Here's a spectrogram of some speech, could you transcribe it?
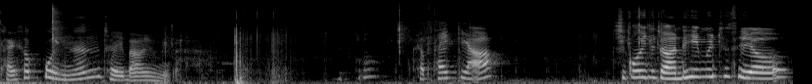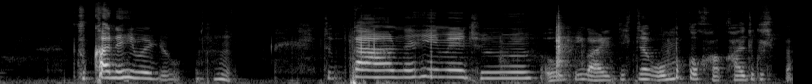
잘 섞고 있는 저희 마음입니다 어? 저부터 할게요. 지고 있는 저한테 힘을 주세요. 두 칸의 힘을 줘두 칸의 힘을 주. 어, 이거 아니지? 진짜 엄마 거 가, 가지고 싶다.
